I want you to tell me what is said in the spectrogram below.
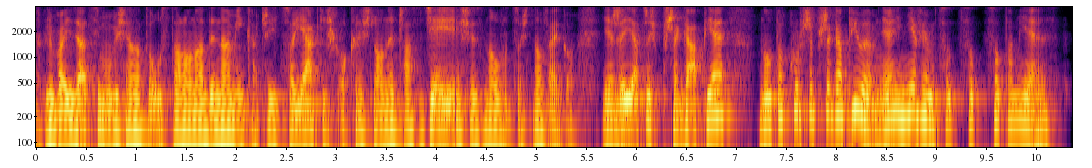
w grywalizacji mówi się na to ustalona dynamika, czyli co jakiś określony czas dzieje się znowu coś nowego. Jeżeli ja coś przegapię, no to kurczę, przegapiłem, nie? I nie wiem, co, co, co tam jest.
